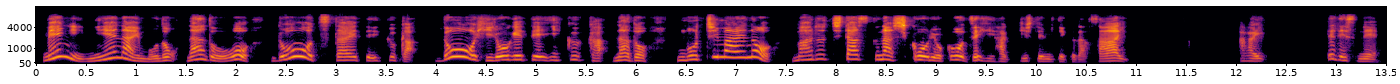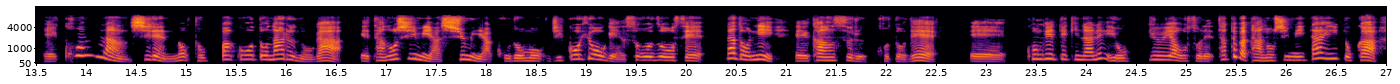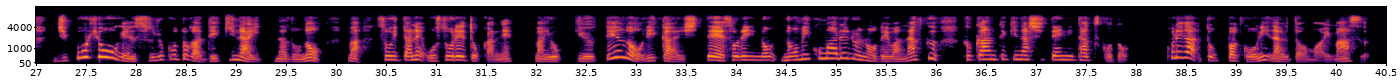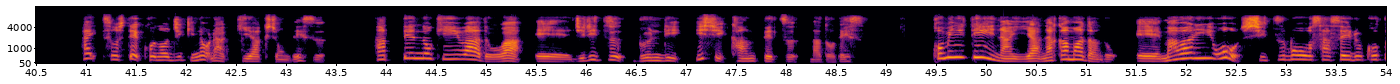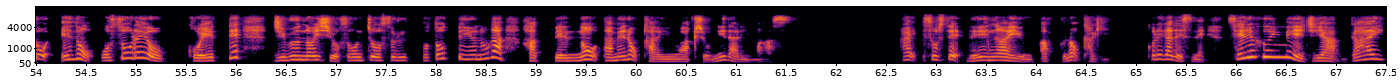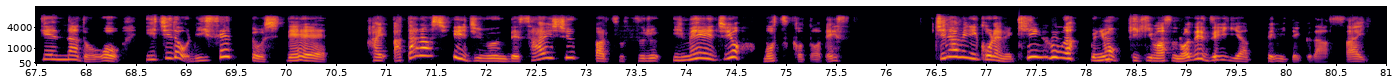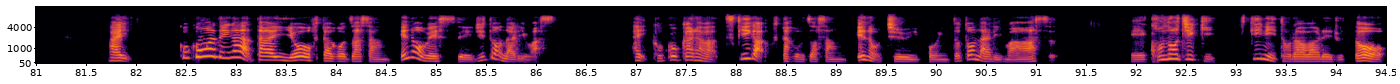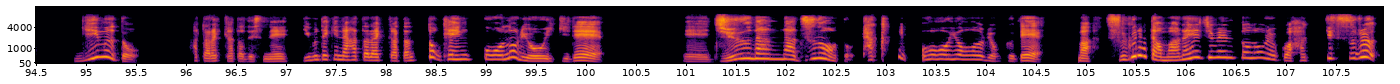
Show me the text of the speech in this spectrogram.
目に見えないものなどをどう伝えていくか、どう広げていくかなど、持ち前のマルチタスクな思考力をぜひ発揮してみてください。はい。でですね、え困難試練の突破口となるのが、え楽しみや趣味や子供、自己表現、創造性などに、え関することで、えー根源的なね、欲求や恐れ、例えば楽しみたいとか、自己表現することができないなどの、まあ、そういったね、恐れとかね、まあ、欲求っていうのを理解して、それにの飲み込まれるのではなく、俯瞰的な視点に立つこと。これが突破口になると思います。はい。そして、この時期のラッキーアクションです。発展のキーワードは、えー自立、分離、意思貫徹などです。コミュニティ内や仲間など、えー周りを失望させることへの恐れを超えて自分の意思を尊重することっていうのが発展のための開運アクションになります。はい。そして恋愛運アップの鍵。これがですね、セルフイメージや外見などを一度リセットして、はい、新しい自分で再出発するイメージを持つことです。ちなみにこれね、金運アップにも効きますので、ぜひやってみてください。はい。ここまでが太陽双子座さんへのメッセージとなります。はい。ここからは月が双子座さんへの注意ポイントとなります。えーこの時期、月にとらわれると、義務と働き方ですね。義務的な働き方と健康の領域で、えー柔軟な頭脳と高い応用力で、まあ、優れたマネージメント能力を発揮するっ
